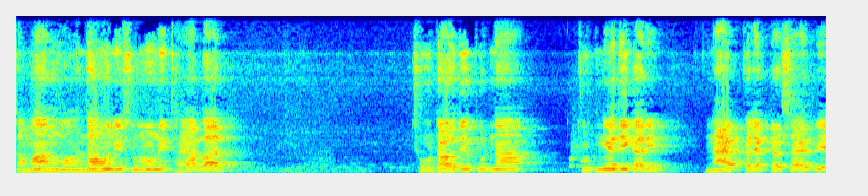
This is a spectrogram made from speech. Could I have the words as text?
તમામ વાંધાઓની સુનાવણી થયા બાદ છોટાઉદેપુરના ચૂંટણી અધિકારી નાયબ કલેક્ટર સાહેબે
